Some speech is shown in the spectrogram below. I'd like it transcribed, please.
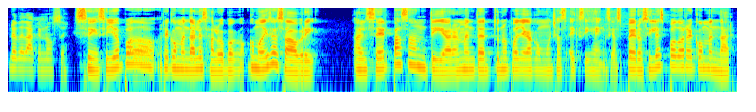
de verdad que no sé. Sí, sí, yo puedo recomendarles algo, porque como dice Sabri, al ser pasantía realmente tú no puedes llegar con muchas exigencias, pero sí les puedo recomendar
